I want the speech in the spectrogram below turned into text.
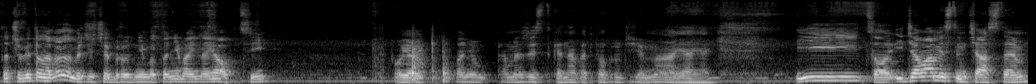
Znaczy wy to na pewno będziecie brudni, bo to nie ma innej opcji. Ojoj, panią kamerzystkę nawet pobrudziłem, no ajajaj. I co? I działamy z tym ciastem.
